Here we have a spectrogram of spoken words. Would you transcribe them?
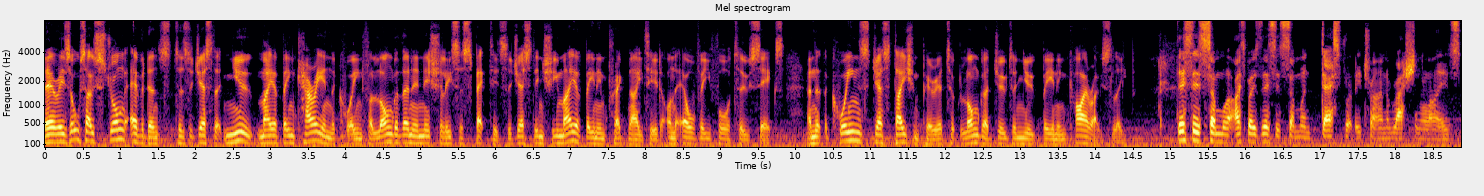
there is also strong evidence to suggest that Newt may have been carrying the Queen for longer than initially suspected, suggesting she may have been impregnated on LV 426 and that the Queen's gestation period took longer due to Newt being in cryo sleep. This is someone. I suppose this is someone desperately trying to rationalise.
